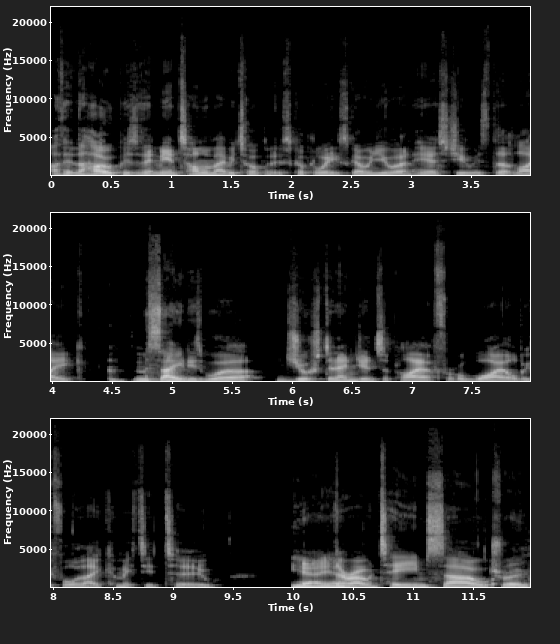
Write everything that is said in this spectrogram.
I think the hope is, I think me and Tom were maybe talking about this a couple of weeks ago when you weren't here, Stu, is that like Mercedes were just an engine supplier for a while before they committed to Yeah, yeah. their own team. So True.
